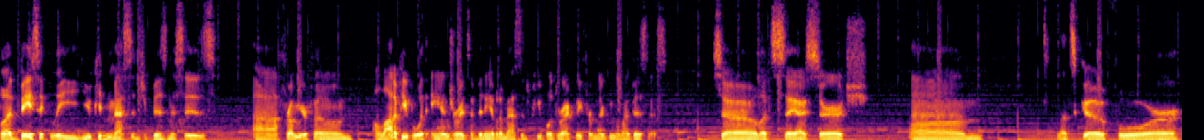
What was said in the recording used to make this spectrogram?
but basically you can message businesses uh, from your phone. A lot of people with Androids have been able to message people directly from their Google My Business. So let's say I search um, Let's go for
